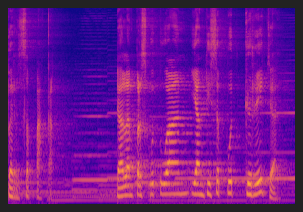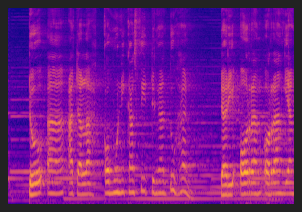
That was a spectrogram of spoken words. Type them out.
bersepakat. Dalam persekutuan yang disebut gereja, doa adalah komunikasi dengan Tuhan dari orang-orang yang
